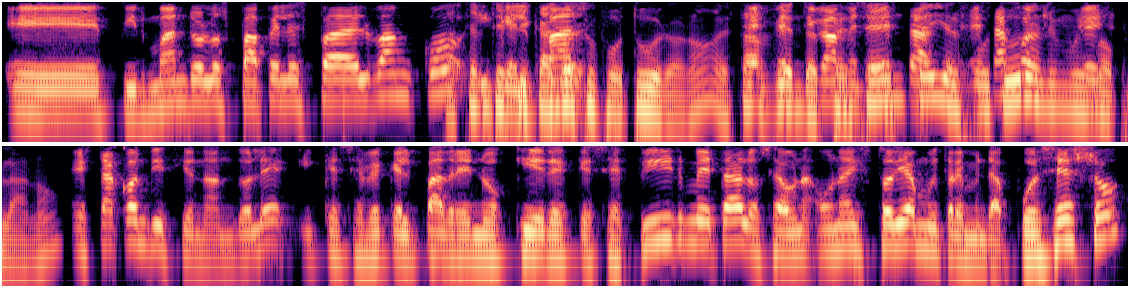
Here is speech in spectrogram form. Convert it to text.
eh, firmando los papeles para el banco y que el padre, su futuro, ¿no? Está viendo el presente y el futuro en el mismo plano. Está condicionándole y que se ve que el padre no quiere que se firme, tal, o sea, una, una historia muy tremenda. Pues eso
